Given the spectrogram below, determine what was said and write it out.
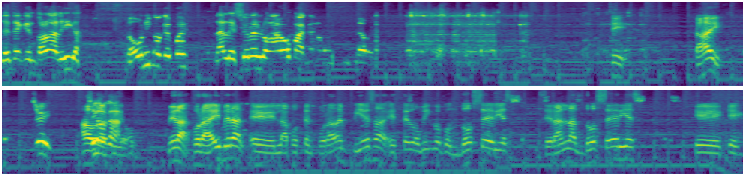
desde que entró a la liga. Lo único que pues las lesiones lo hago para acá. Sí, ¿Estás ahí? Sí. Sigo acá. Mira, por ahí, mira, eh, la postemporada empieza este domingo con dos series. Serán las dos series que,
